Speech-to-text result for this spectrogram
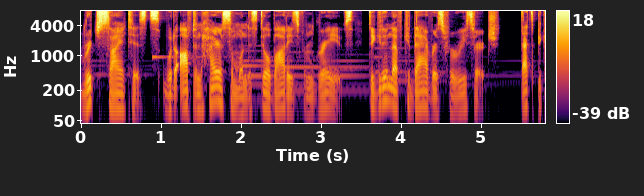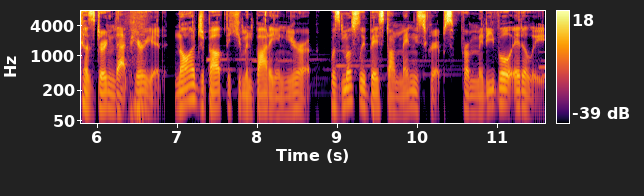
Rich scientists would often hire someone to steal bodies from graves to get enough cadavers for research. That's because during that period, knowledge about the human body in Europe was mostly based on manuscripts from medieval Italy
